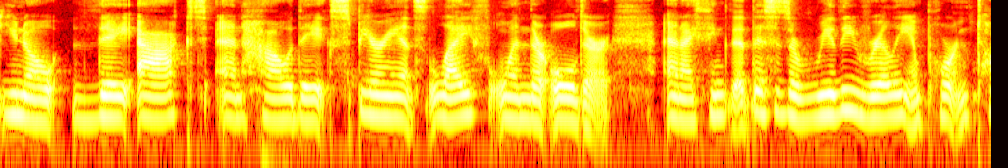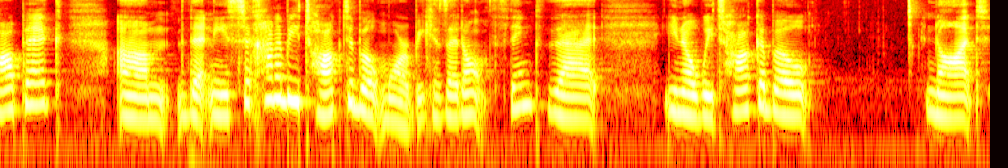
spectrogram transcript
you know, they act and how they experience life when they're older. And I think that this is a really, really important topic um, that needs to kind of be talked about more because I don't think that, you know, we talk about not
